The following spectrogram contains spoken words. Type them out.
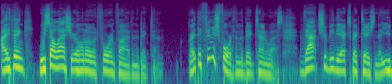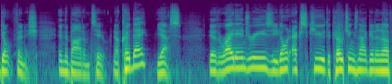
I think we saw last year Illinois went four and five in the Big Ten. Right? They finished fourth in the Big Ten West. That should be the expectation that you don't finish in the bottom two. Now, could they? Yes they have the right injuries, you don't execute, the coaching's not good enough.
